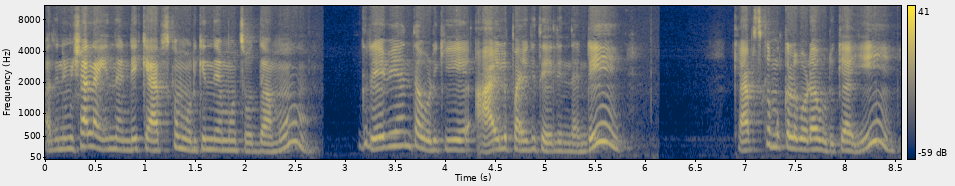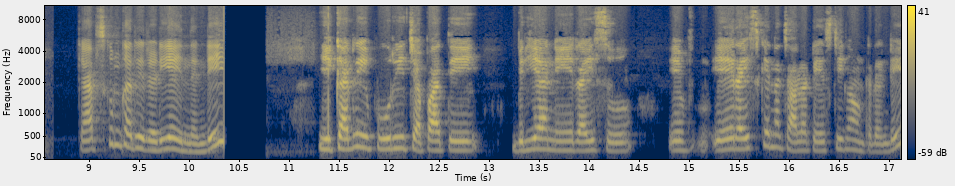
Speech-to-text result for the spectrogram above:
పది నిమిషాలు అయిందండి క్యాప్సికమ్ ఉడికిందేమో చూద్దాము. గ్రేవీ అంతా ఉడికి ఆయిల్ పైకి తేలిందండి. క్యాప్సికమ్ ముక్కలు కూడా ఉడికాయి. క్యాప్సికమ్ కర్రీ రెడీ అయిందండి. ఈ కర్రీ పూరి చపాతీ బిర్యానీ రైసు ఏ ఏ రైస్కైనా చాలా టేస్టీగా ఉంటుందండి.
